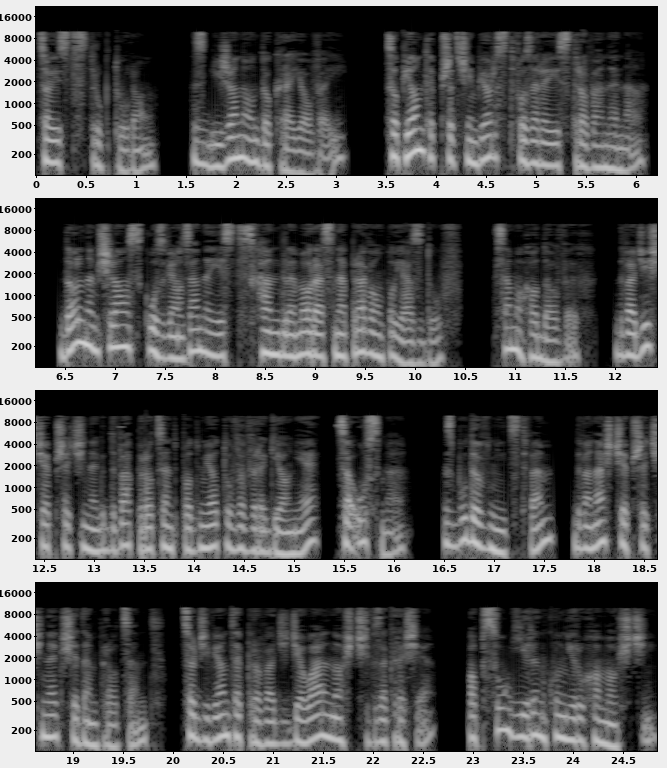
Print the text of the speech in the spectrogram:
co jest strukturą zbliżoną do krajowej. Co piąte przedsiębiorstwo zarejestrowane na Dolnym Śląsku związane jest z handlem oraz naprawą pojazdów samochodowych, 20,2% podmiotów w regionie, co ósme. Z budownictwem, 12,7%, co dziewiąte prowadzi działalność w zakresie obsługi rynku nieruchomości,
